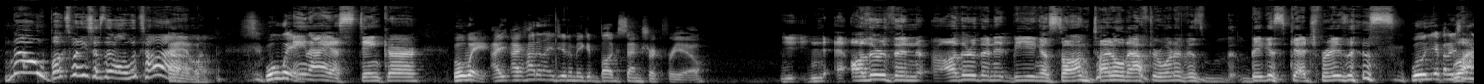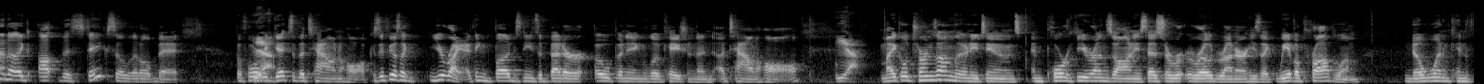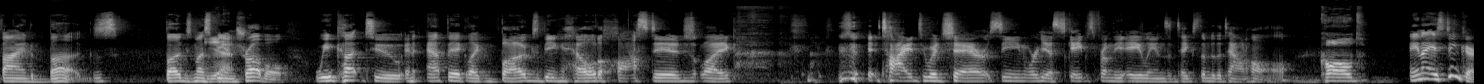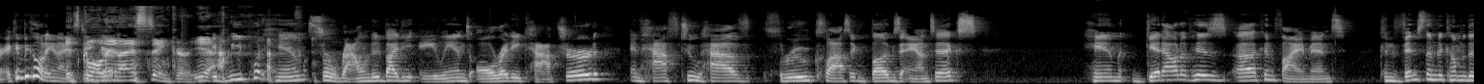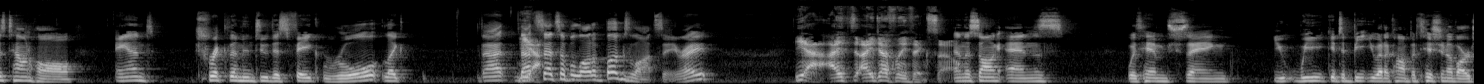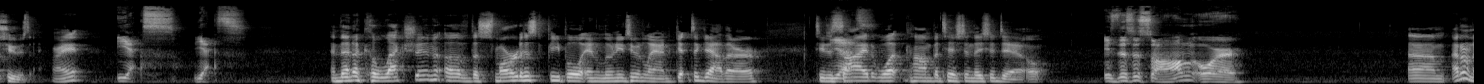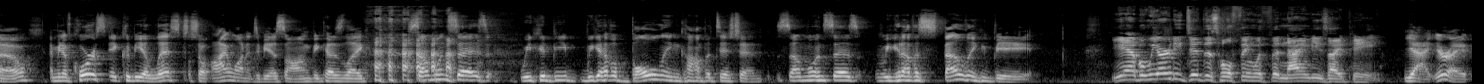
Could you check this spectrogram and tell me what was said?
No, Bugs Bunny says that all the time. Oh. Well, wait. Ain't I a stinker? well, wait. I, I had an idea to make it bug centric for you. Other than other than it being a song titled after one of his b- biggest catchphrases. Well, yeah, but I just What? wanted to like up the stakes a little bit before Yeah. we get to the town hall because it feels like you're right. I think Bugs needs a better opening location than a town hall. Yeah, Michael turns on Looney Tunes and Porky runs on. He says to Roadrunner, he's like, "We have a problem. No one can find Bugs. Bugs must be in trouble." We cut to an epic like Bugs being held hostage, like tied to a chair scene where he escapes from the aliens and takes them to the town hall. called. Ain't I a stinker? It can be called Ain't I a It's Stinker. called "Ain't I a Stinker." Yeah. if we put him surrounded by the aliens already captured and have to have through classic bugs antics him get out of his uh, confinement convince them to come to this town hall and trick them into this fake rule like that that Yeah. sets up a lot of bugs lotsy right yeah, I th- I definitely think so. and the song ends with him saying you we get to beat you at a competition of our choosing right yes, yes. And then a collection of the smartest people in Looney Tune Land get together to decide Yes. what competition they should do. Is this a song or? Um, I don't know. I mean, of course, it could be a list, so I want it to be a song because, like, someone says we could be, we could have a bowling competition. Someone says we could have a spelling bee. Yeah, but we already did this whole thing with the '90s IP. Yeah, you're right.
